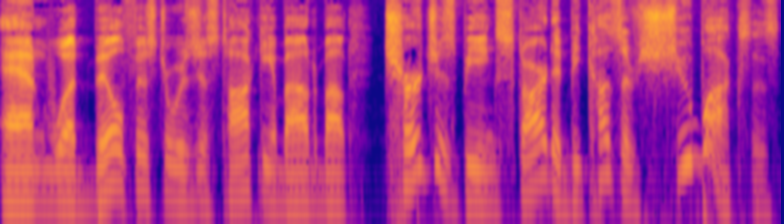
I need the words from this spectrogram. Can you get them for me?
And what Bill Pfister was just talking about, about churches being started because of shoeboxes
